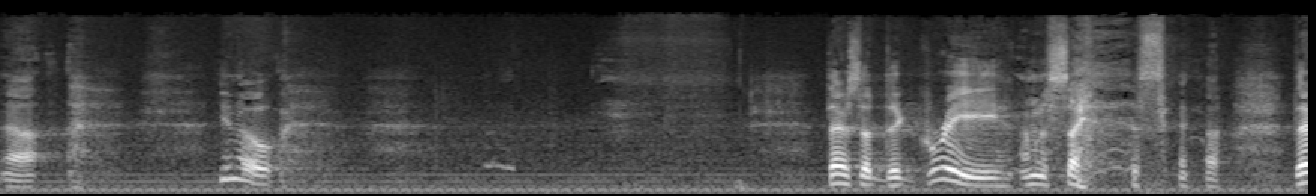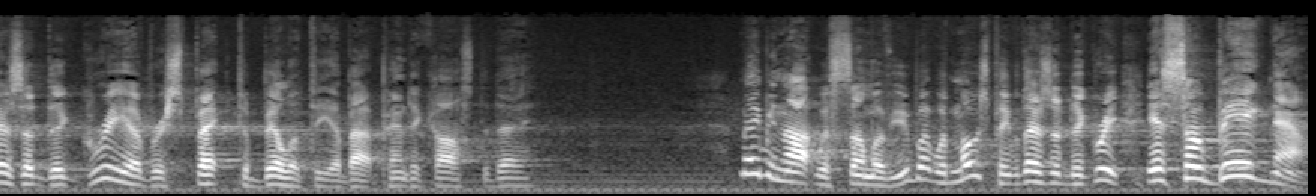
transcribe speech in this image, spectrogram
Now, you know, there's a degree, I'm going to say this, there's a degree of respectability about Pentecost today. Maybe not with some of you, but with most people, there's a degree. It's so big now,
